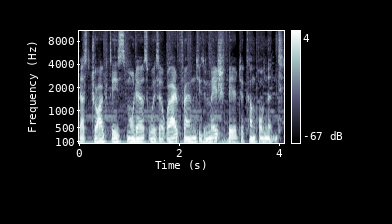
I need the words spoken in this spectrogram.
Just drag these models with a wireframe to the mesh filter component.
